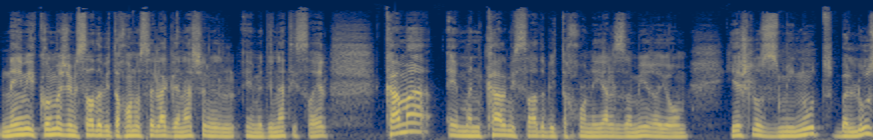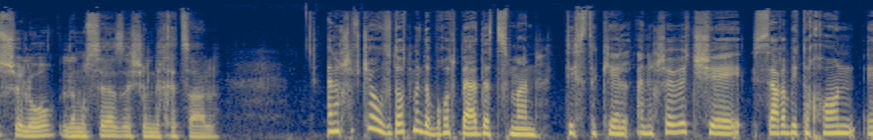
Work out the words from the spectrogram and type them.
name it, כל מה שמשרד הביטחון עושה להגנה של אה, מדינת ישראל. כמה אה, מנכ"ל משרד הביטחון אייל זמיר היום, יש לו זמינות בלו"ז שלו לנושא הזה של נכי צה"ל? אני חושבת שהעובדות מדברות בעד עצמן. תסתכל, אני חושבת ששר הביטחון אה,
